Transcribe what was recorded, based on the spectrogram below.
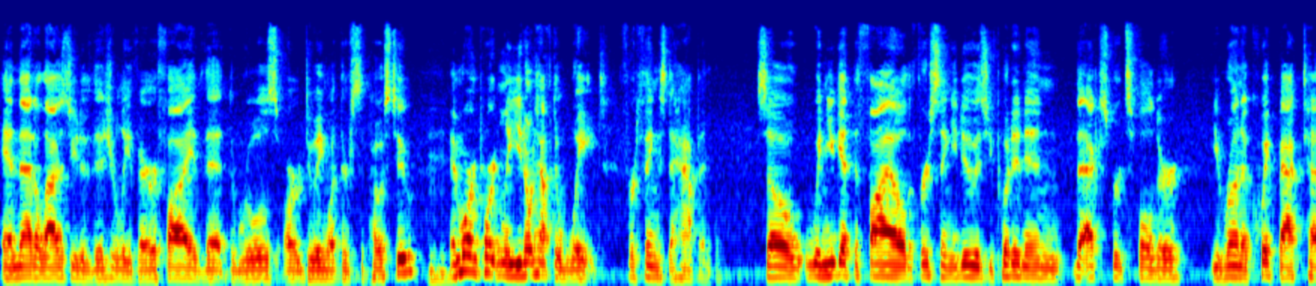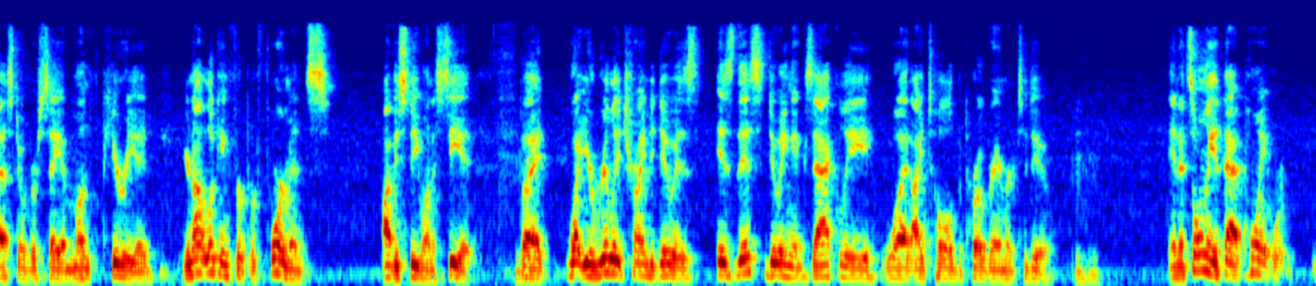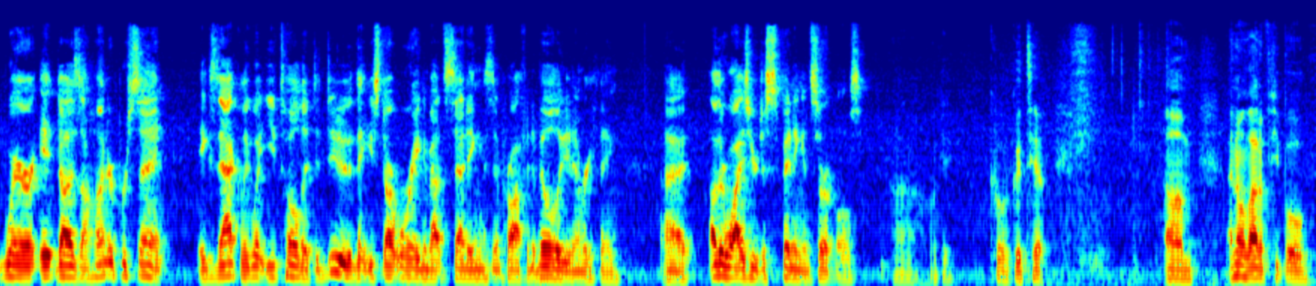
and that allows you to visually verify that the rules are doing what they're supposed to. Mm-hmm. And more importantly, you don't have to wait for things to happen. So when you get the file, the first thing you do is you put it in the experts folder. You run a quick back test over, say, a month period. You're not looking for performance. Obviously, you want to see it. But what you're really trying to do is is this doing exactly what I told the programmer to do? Mm-hmm. And it's only at that point where, where it does 100% exactly what you told it to do that you start worrying about settings and profitability and everything. Uh, otherwise, you're just spinning in circles. Uh, okay, cool, good tip. Um, I know a lot of people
